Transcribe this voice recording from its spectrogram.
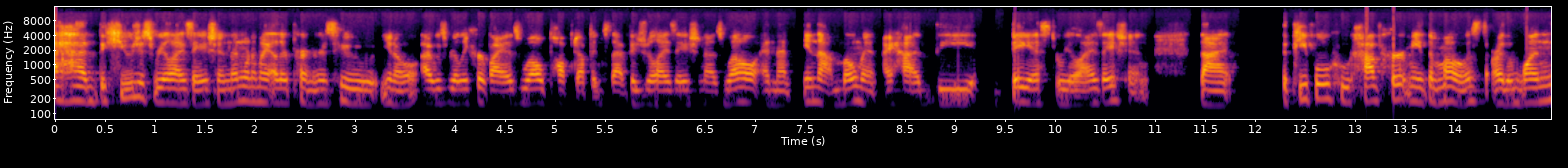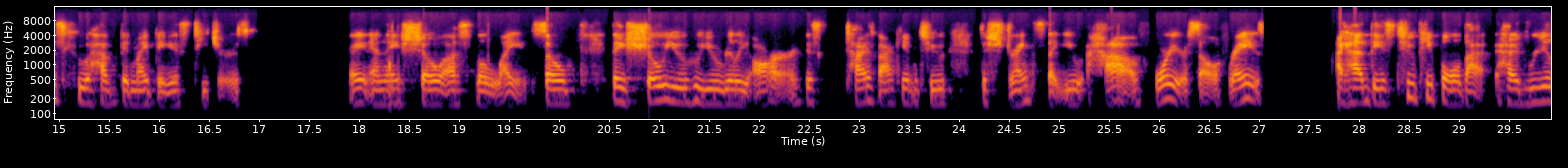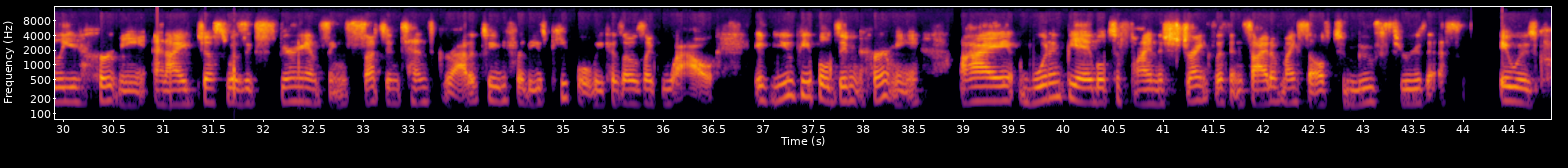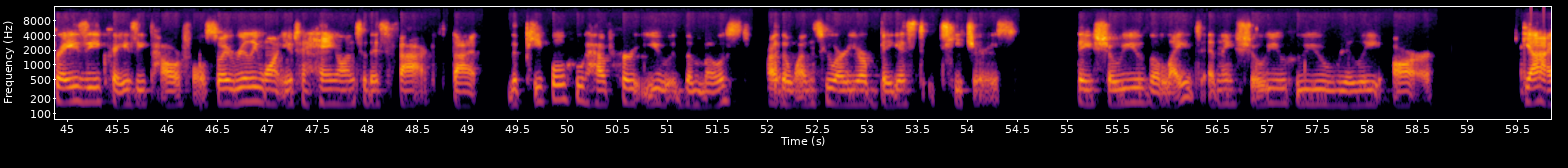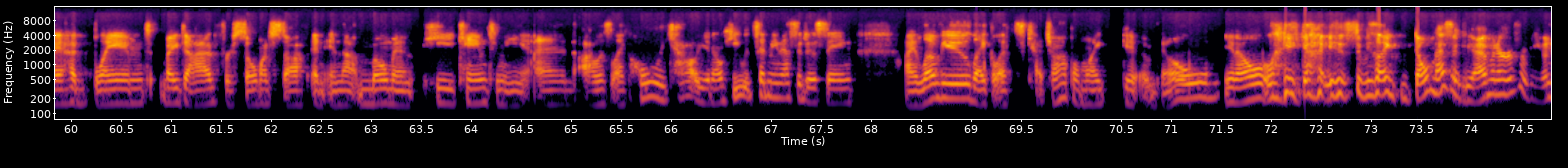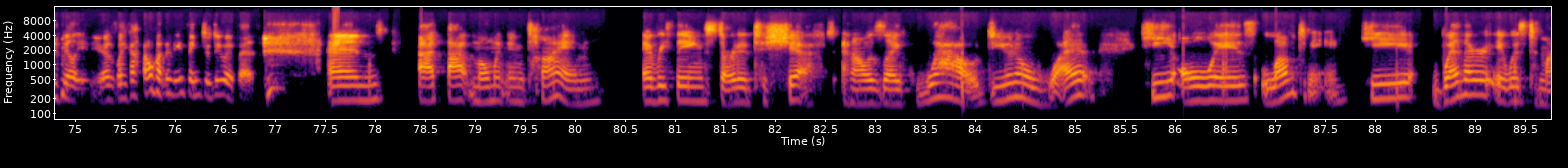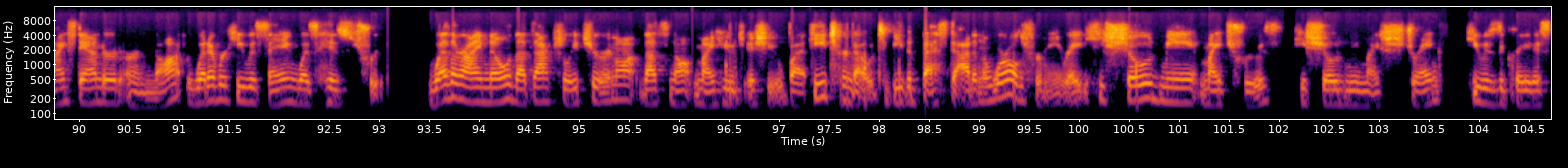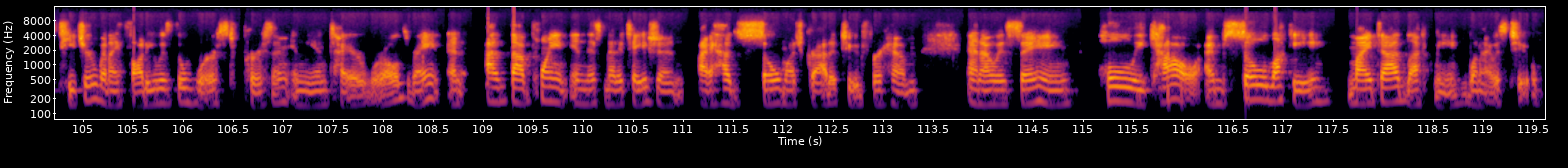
I had the hugest realization. Then one of my other partners, who, you know, I was really hurt by as well, popped up into that visualization as well. And then in that moment, I had the biggest realization that the people who have hurt me the most are the ones who have been my biggest teachers. Right. And they show us the light. So they show you who you really are. This ties back into the strengths that you have for yourself, right? I had these two people that had really hurt me. And I just was experiencing such intense gratitude for these people because I was like, wow, if you people didn't hurt me, I wouldn't be able to find the strength within inside of myself to move through this. It was crazy, crazy powerful. So I really want you to hang on to this fact that the people who have hurt you the most are the ones who are your biggest teachers they show you the light and they show you who you really are. Yeah, I had blamed my dad for so much stuff. And in that moment, he came to me and I was like, holy cow, you know, he would send me messages saying, I love you. Like, let's catch up. I'm like, no, you know, like I used to be like, don't message me. I haven't heard from you in a million years. Like, I don't want anything to do with it. And at that moment in time, everything started to shift. And I was like, wow, do you know what? He always loved me. He, whether it was to my standard or not, whatever he was saying was his truth. Whether I know that's actually true or not, that's not my huge issue. But he turned out to be the best dad in the world for me, right? He showed me my truth. He showed me my strength he was the greatest teacher when I thought he was the worst person in the entire world, right? And at that point in this meditation, I had so much gratitude for him. And I was saying, Holy cow, I'm so lucky my dad left me when I was two.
